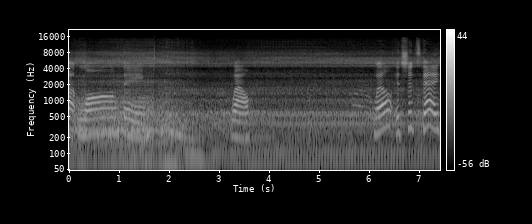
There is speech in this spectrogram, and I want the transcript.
that long thing. Wow. Well, it should stay.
